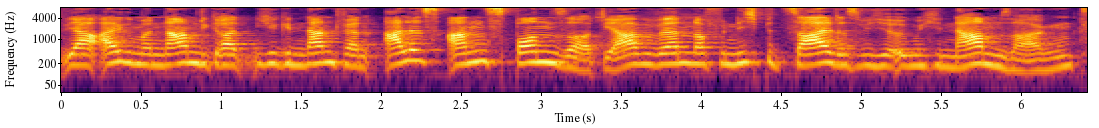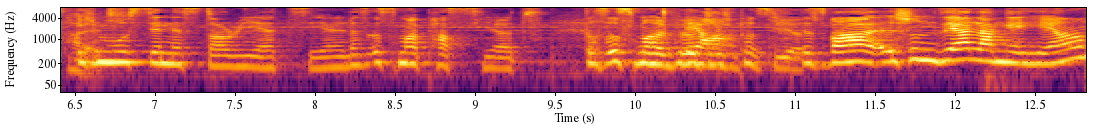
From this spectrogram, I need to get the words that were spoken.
ja allgemeinen Namen, die gerade hier genannt werden, alles unsponsored. Ja, wir werden dafür nicht bezahlt, dass wir hier irgendwelche Namen sagen. Ich muss dir eine Story erzählen. Das ist mal passiert. Das ist mal wirklich ja, passiert. Das war schon sehr lange her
